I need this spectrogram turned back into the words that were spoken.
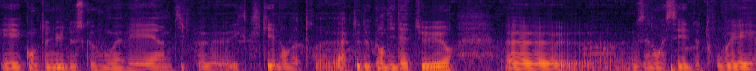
Et compte tenu de ce que vous m'avez un petit peu expliqué dans votre acte de candidature, nous allons essayer de trouver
